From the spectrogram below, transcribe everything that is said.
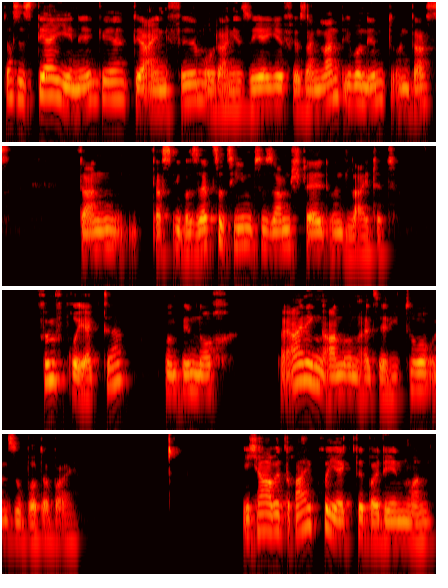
Das ist derjenige, der einen Film oder eine Serie für sein Land übernimmt und das dann das Übersetzerteam zusammenstellt und leitet. Fünf Projekte und bin noch bei einigen anderen als Editor und Support dabei. Ich habe drei Projekte, bei denen man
